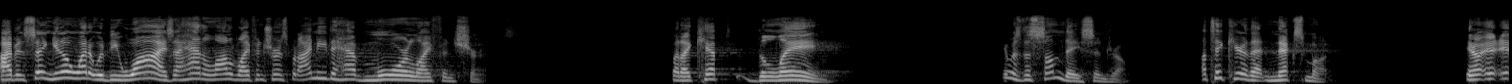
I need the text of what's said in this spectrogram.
I've been saying, you know what, it would be wise. I had a lot of life insurance, but I need to have more life insurance. But I kept delaying. It was the someday syndrome. I'll take care of that next month. You know, eh, eh,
